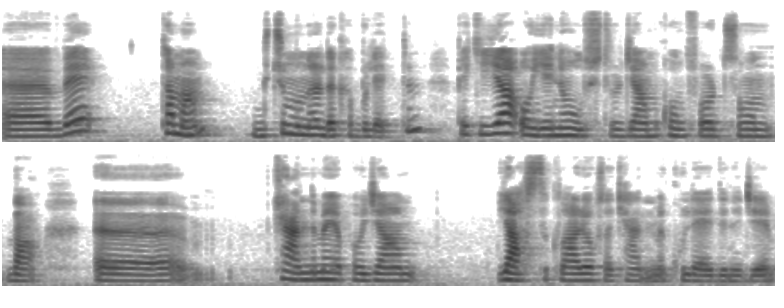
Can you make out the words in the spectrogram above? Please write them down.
Ee, ve tamam bütün bunları da kabul ettim. Peki ya o yeni oluşturacağım konfor zonda e, kendime yapacağım yastıklar yoksa kendime kule edineceğim,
